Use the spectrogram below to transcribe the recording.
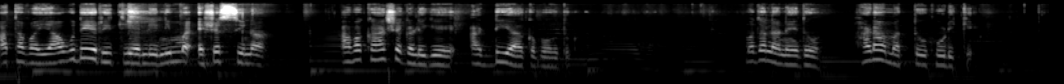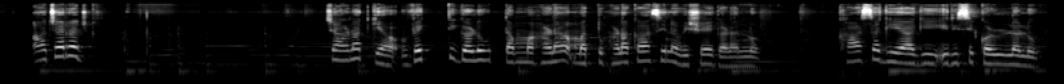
ಅಥವಾ ಯಾವುದೇ ರೀತಿಯಲ್ಲಿ ನಿಮ್ಮ ಯಶಸ್ಸಿನ ಅವಕಾಶಗಳಿಗೆ ಅಡ್ಡಿಯಾಗಬಹುದು. ಮೊದಲನೆಯದು, ಹಣ ಮತ್ತು ಹೂಡಿಕೆ. ಆಚಾರ ಚಾಣಕ್ಯ ವ್ಯಕ್ತಿಗಳು ತಮ್ಮ ಹಣ ಮತ್ತು ಹಣಕಾಸಿನ ವಿಷಯಗಳನ್ನು ಖಾಸಗಿಯಾಗಿ ಇರಿಸಿಕೊಳ್ಳಲು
